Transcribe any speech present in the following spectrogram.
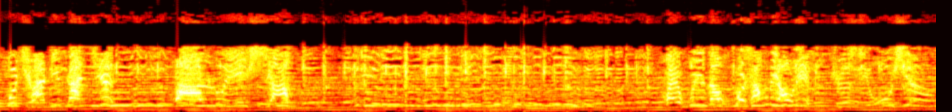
我劝你赶紧把泪下，快回到和尚庙里去修行。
